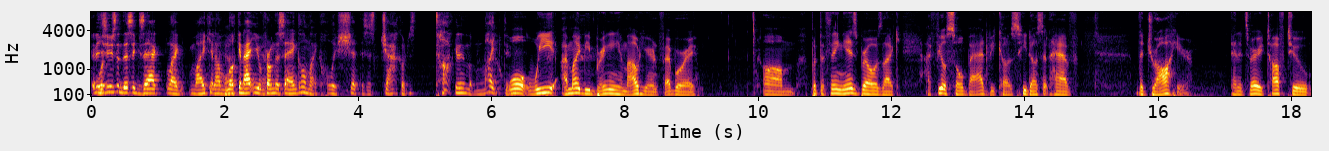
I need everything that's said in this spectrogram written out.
And he's using this exact like mic, and I'm looking at you from this angle. I'm like, holy shit, this is Jocko just talking in the mic, dude. Well, we I might be bringing him out here in February. Um, but the thing is, bro, is like I feel so bad because he doesn't have the draw here. And it's very tough to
